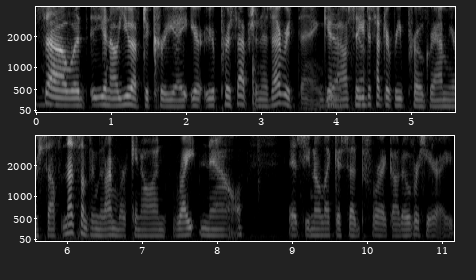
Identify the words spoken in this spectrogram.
So, it- you know, you have to create your your perception is everything, you Yeah, know. So you just have to reprogram yourself. And that's something that I'm working on right now. Is, you know, like I said before I got over here, I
